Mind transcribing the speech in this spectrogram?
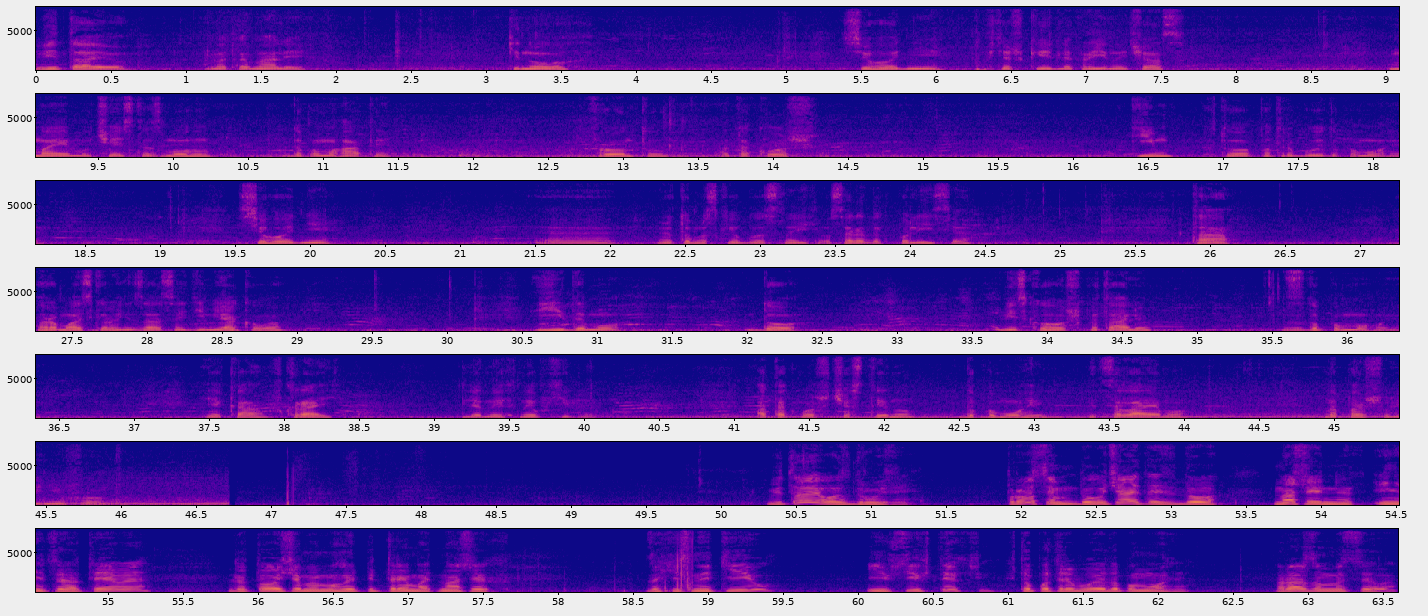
Вітаю на каналі Кінолог. Сьогодні в тяжкий для країни час маємо честь та змогу допомагати фронту, а також тим, хто потребує допомоги. Сьогодні е, Житомирський обласний осередок Полісся та громадська організація Дім Якова їдемо до військового шпиталю з допомогою, яка вкрай для них необхідна. А також частину допомоги відсилаємо на першу лінію фронту. Вітаю вас, друзі! Просимо долучайтесь до нашої ініціативи для того, щоб ми могли підтримати наших захисників і всіх тих, хто потребує допомоги. Разом ми сила.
